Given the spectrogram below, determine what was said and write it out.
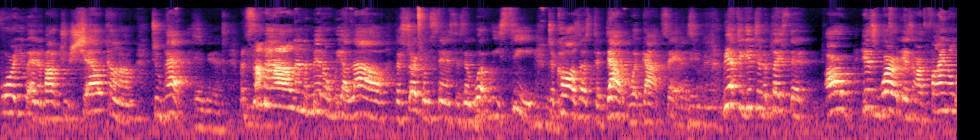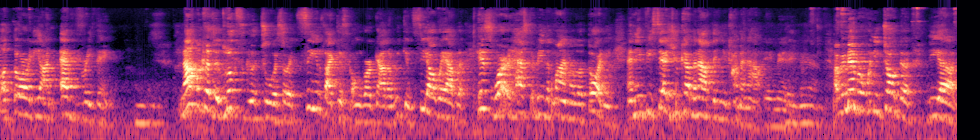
for you, and about you shall come to pass. Amen. But somehow in the middle, we allow the circumstances and what we see to cause us to doubt what God says. We have to get to the place that our His word is our final authority on everything. Not because it looks good to us or it seems like it's going to work out or we can see our way out, but his word has to be the final authority. And if he says you're coming out, then you're coming out. Amen. Amen. I remember when he told the, the, uh,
